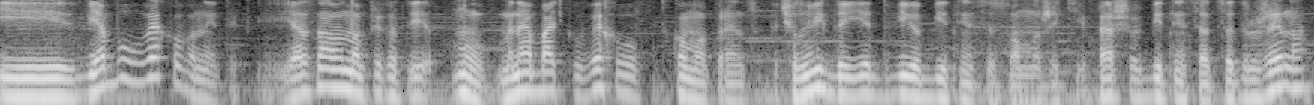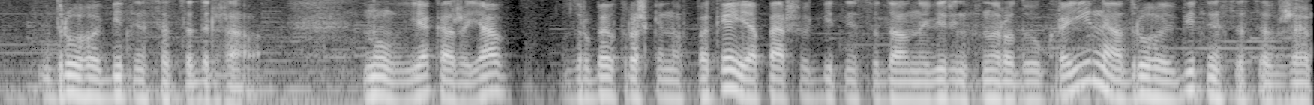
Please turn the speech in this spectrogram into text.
І я був вихований такий. Я знав, наприклад, ну, мене батько виховав по такому принципу. Чоловік дає дві обітниці в своєму житті. Перша обітниця це дружина, друга обітниця це держава. Ну, я кажу, я зробив трошки навпаки. Я першу обітницю дав на вірність народу України, а друга обітниця це вже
